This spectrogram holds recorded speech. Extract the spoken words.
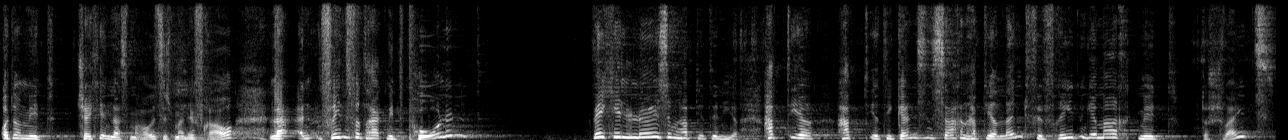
oder mit Tschechien, lassen wir raus, das ist meine Frau, einen Friedensvertrag mit Polen? Welche Lösung habt ihr denn hier? Habt ihr, habt ihr die ganzen Sachen, habt ihr Land für Frieden gemacht mit der Schweiz?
